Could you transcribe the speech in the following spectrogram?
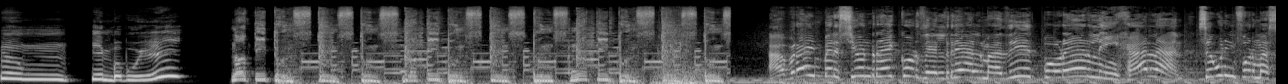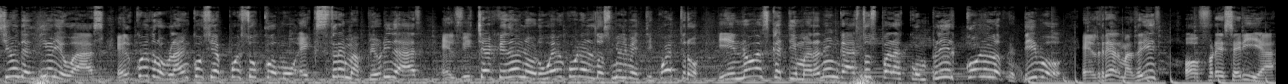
Um, ¿Mbappé? Naughty tunes, tunes, tunes, naughty tunes, tunes, tunes, naughty tunes, tunes, tunes. Habrá inversión récord del Real Madrid por Erling Haaland. Según información del diario AS, el cuadro blanco se ha puesto como extrema prioridad el fichaje del noruego en el 2024 y no escatimarán en gastos para cumplir con el objetivo. El Real Madrid ofrecería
